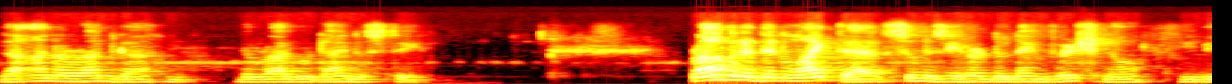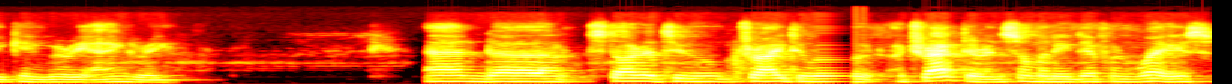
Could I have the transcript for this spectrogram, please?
the Anaranga, the Raghu dynasty. Ravana didn't like that. As soon as he heard the name Vishnu, he became very angry and uh, started to try to attract her in so many different ways,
